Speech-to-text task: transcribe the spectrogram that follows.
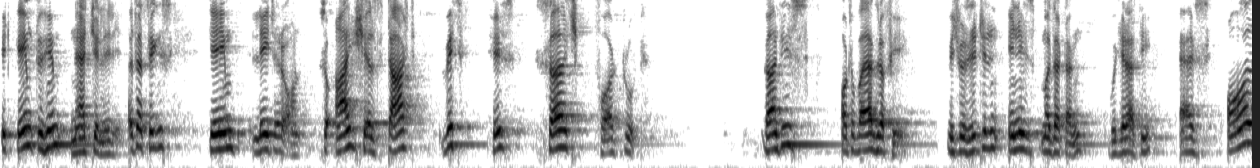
It came to him naturally. Other things came later on. So I shall start with his search for truth. Gandhi's autobiography, which was written in his mother tongue, Gujarati, as all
